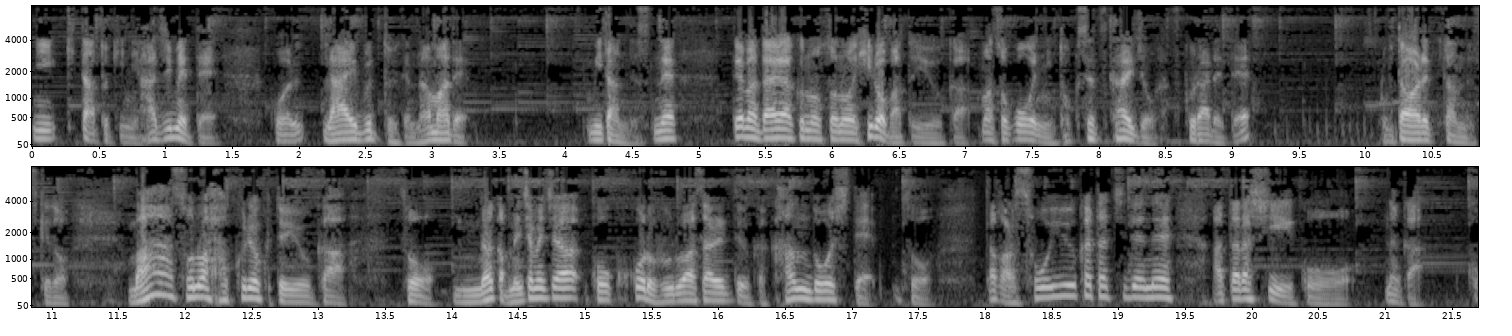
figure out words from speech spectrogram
に来た時に初めて、こう、ライブというか生で見たんですね。で、まあ大学のその広場というか、まあそこに特設会場が作られて、歌われてたんですけど、まあその迫力というか、そう、なんかめちゃめちゃこう心震わされるというか感動して、そう。だからそういう形でね、新しいこう、なんか、こ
